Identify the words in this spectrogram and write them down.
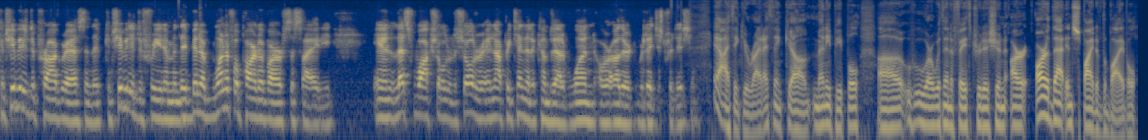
contributed to progress and they've contributed to freedom and they've been a wonderful part of our society. And let's walk shoulder to shoulder and not pretend that it comes out of one or other religious tradition. Yeah, I think you're right. I think uh, many people uh, who are within a faith tradition are are that in spite of the Bible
